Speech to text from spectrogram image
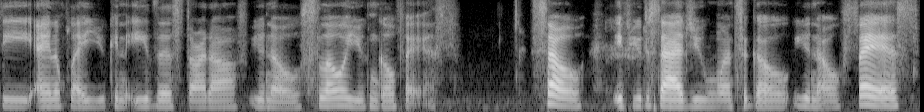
the anal play, you can either start off, you know, slow or you can go fast. So, if you decide you want to go, you know, fast,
